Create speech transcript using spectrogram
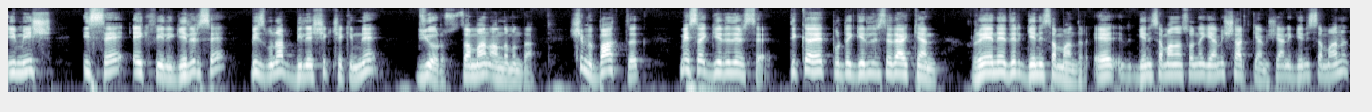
imiş, ise ek fiili gelirse biz buna bileşik çekimli diyoruz zaman anlamında. Şimdi baktık. Mesela girilirse. Dikkat et burada girilirse derken R nedir? Geniş zamandır. E, geniş zamandan sonra gelmiş şart gelmiş. Yani geniş zamanın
